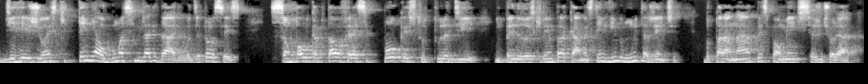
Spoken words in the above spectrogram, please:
de regiões que têm alguma similaridade. Eu vou dizer para vocês, São Paulo capital oferece pouca estrutura de empreendedores que venham para cá, mas tem vindo muita gente do Paraná, principalmente se a gente olhar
